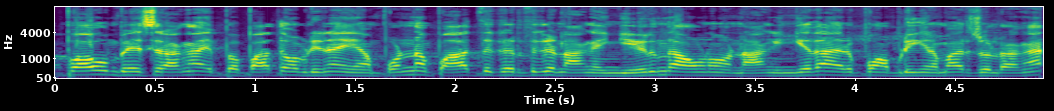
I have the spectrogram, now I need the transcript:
அப்பாவும் பேசுகிறாங்க இப்போ பார்த்தோம் அப்படின்னா என் பொண்ணை பார்த்துக்கிறதுக்கு நாங்கள் இங்கே இருந்தாகணும். நாங்கள் இங்கே தான் இருப்போம் அப்படிங்கிற மாதிரி சொல்கிறாங்க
